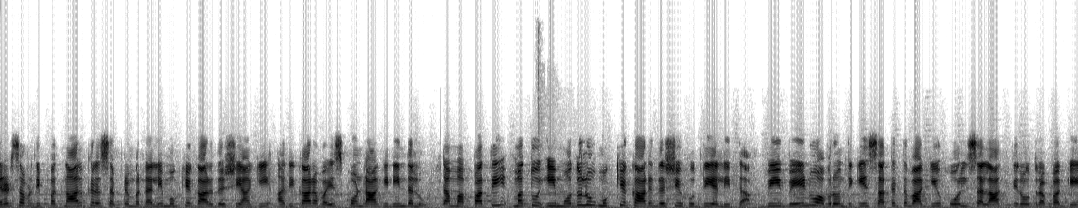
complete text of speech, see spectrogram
ಎರಡ್ ಸಾವಿರದ ಇಪ್ಪತ್ನಾಲ್ಕರ ಸೆಪ್ಟೆಂಬರ್ನಲ್ಲಿ ಮುಖ್ಯ ಕಾರ್ಯದರ್ಶಿಯಾಗಿ ಅಧಿಕಾರ ವಹಿಸಿಕೊಂಡಾಗಿನಿಂದಲೂ ತಮ್ಮ ಪತಿ ಮತ್ತು ಈ ಮೊದಲು ಮುಖ್ಯ ಕಾರ್ಯದರ್ಶಿ ಹುದ್ದೆಯಲ್ಲಿದ್ದ ವಿ ವೇಣು ಅವರೊಂದಿಗೆ ಸತತವಾಗಿ ಹೋಲಿಸಲಾಗ್ತಿರೋದ್ರ ಬಗ್ಗೆ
